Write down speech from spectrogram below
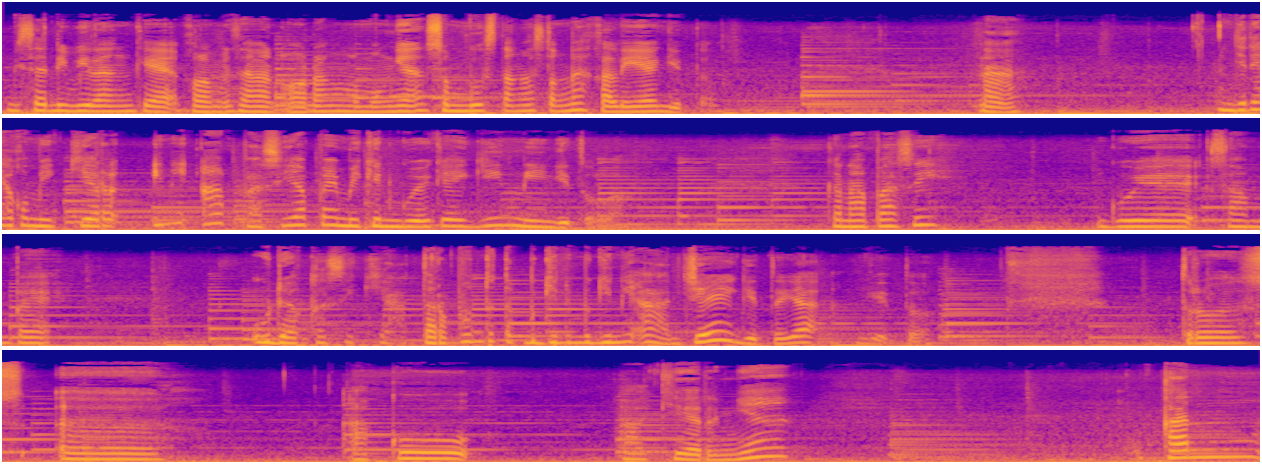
bisa dibilang kayak kalau misalkan orang ngomongnya sembuh setengah-setengah kali ya gitu. Nah jadi aku mikir ini apa sih? Apa yang bikin gue kayak gini? gitu loh. Kenapa sih gue sampai udah ke psikiater pun tetap begini-begini aja gitu ya gitu. Terus uh, aku akhirnya kan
